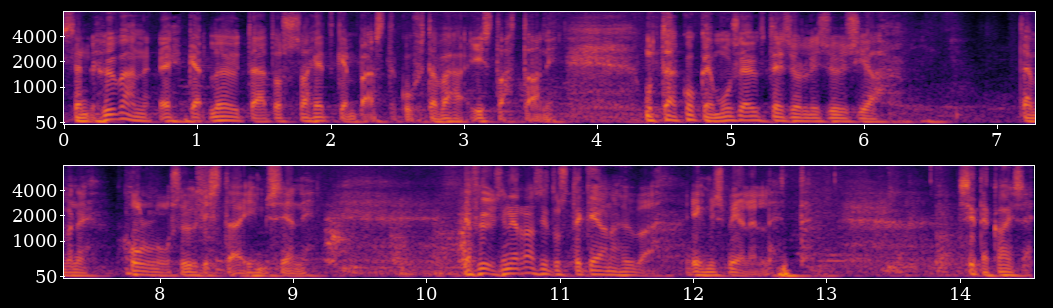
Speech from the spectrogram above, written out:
Sen hyvän ehkä löytää tuossa hetken päästä, kun sitä vähän istahtaa. Niin. Mutta tämä kokemus ja yhteisöllisyys ja tämmöinen hulluus yhdistää ihmisiä. Niin. Ja fyysinen rasitus tekee aina hyvää ihmismielelle. Että sitä kai se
